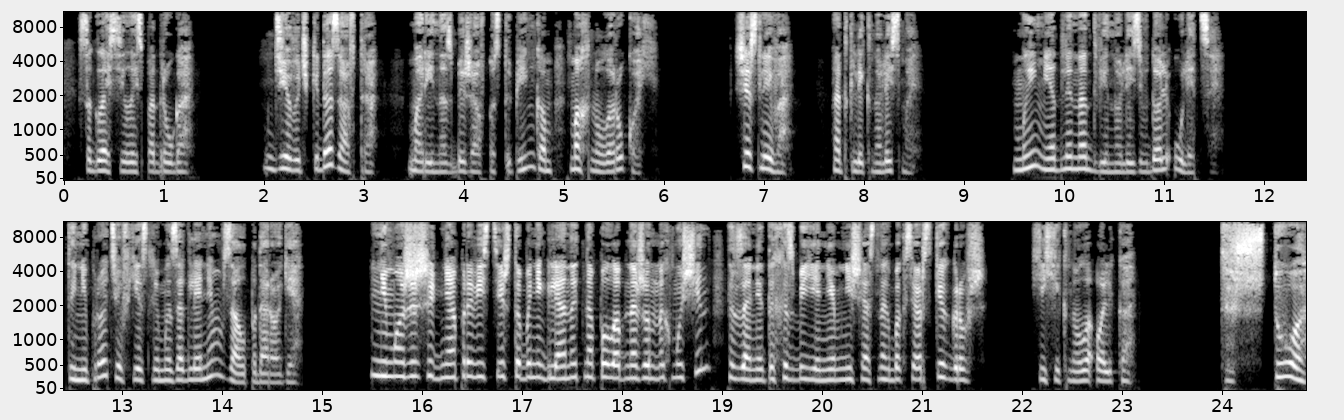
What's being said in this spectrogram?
— согласилась подруга. «Девочки, до завтра», — Марина, сбежав по ступенькам, махнула рукой. «Счастливо», — откликнулись мы. Мы медленно двинулись вдоль улицы. «Ты не против, если мы заглянем в зал по дороге?» «Не можешь и дня провести, чтобы не глянуть на полуобнаженных мужчин, занятых избиением несчастных боксерских груш?» — хихикнула Олька. «Ты что?»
